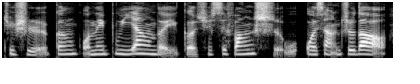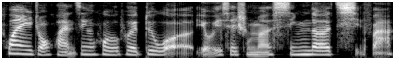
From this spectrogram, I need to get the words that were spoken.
就是跟国内不一样的一个学习方式。我我想知道换一种环境会不会对我有一些什么新的启发。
